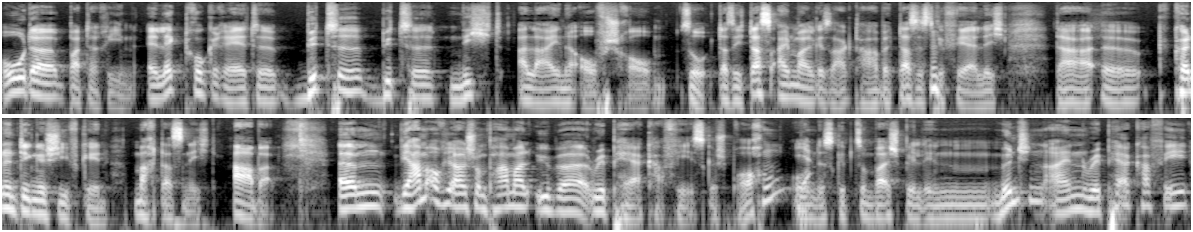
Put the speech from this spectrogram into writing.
Oder Batterien. Elektrogeräte bitte, bitte nicht alleine aufschrauben. So, dass ich das einmal gesagt habe, das ist gefährlich. Da äh, können Dinge schiefgehen. Macht das nicht. Aber ähm, wir haben auch ja schon ein paar Mal über Repair-Cafés gesprochen. Ja. Und es gibt zum Beispiel in München einen Repair-Café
